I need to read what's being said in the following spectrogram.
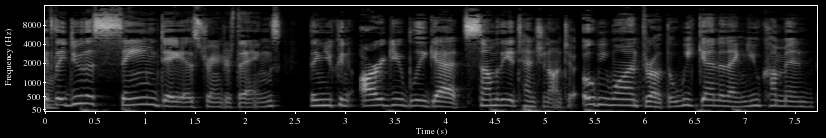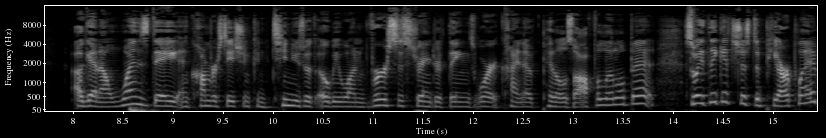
If they do the same day as Stranger Things then you can arguably get some of the attention onto Obi-Wan throughout the weekend and then you come in again on Wednesday and conversation continues with Obi-Wan versus Stranger Things where it kind of piddles off a little bit. So I think it's just a PR play.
